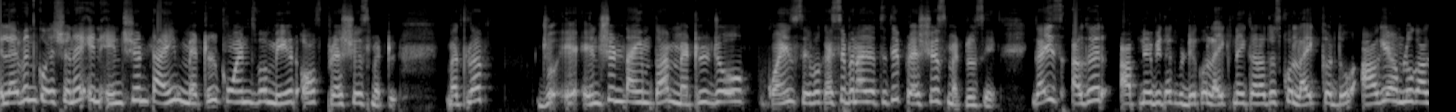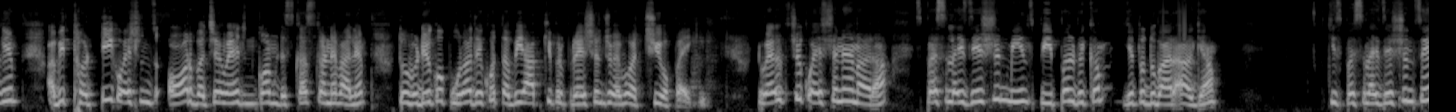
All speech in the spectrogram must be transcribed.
eleven question है in ancient time metal coins were made of precious metal मतलब जो एंशियन टाइम था मेटल जो कॉइन्स थे, वो कैसे बनाए जाते थे? प्रेशियस मेटल से। गाइज़ अगर आपने अभी तक वीडियो को लाइक नहीं करा तो इसको लाइक कर दो। आगे हम लोग आगे, अभी थर्टी क्वेश्चन और बचे हुए हैं, जिनको हम डिस्कस करने वाले हैं। तो वीडियो को पूरा देखो, तभी आपकी प्रिपरेशन जो है, वो अच्छी हो पाएगी। ट्वेल्थ जो क्वेश्चन है हमारा स्पेशलाइजेशन मीन्स पीपल बिकम ये तो दोबारा आ गया। की स्पेशलाइजेशन से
